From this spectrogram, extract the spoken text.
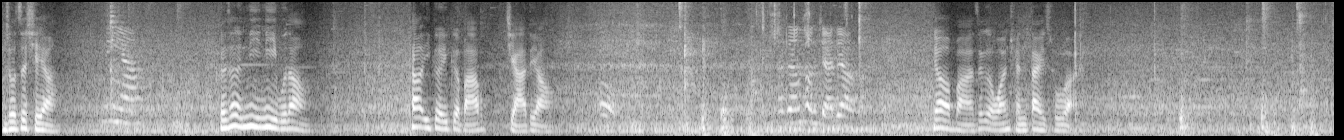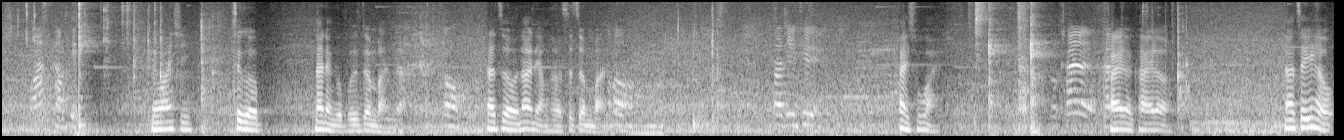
你说这些啊？逆啊！可是逆逆不到，它要一个一个把它夹掉。哦。要把这个完全带出来。哇，躺平。没关系，这个那两个不是正版的。哦。那只有那两盒是正版的。哦。插进去。带出来。我开了，有开了，开了。那这一盒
